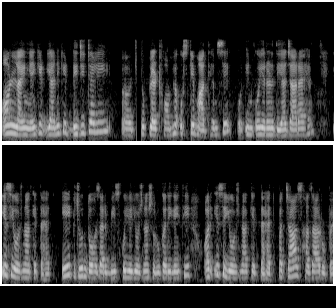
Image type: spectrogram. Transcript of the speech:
ऑनलाइन यानी कि यानी कि डिजिटली जो प्लेटफॉर्म है, उसके माध्यम से इनको ये ऋण दिया जा रहा है। इस योजना के तहत 1 जून 2020 को ये योजना शुरू करी गई थी और इस योजना के तहत पचास हज़ार रुपए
